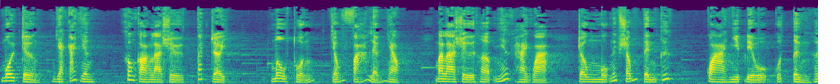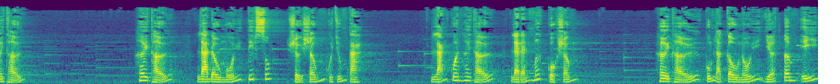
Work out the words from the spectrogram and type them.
Môi trường và cá nhân không còn là sự tách rời, mâu thuẫn, chống phá lẫn nhau, mà là sự hợp nhất hài hòa trong một nếp sống tỉnh thức qua nhịp điệu của từng hơi thở. Hơi thở là đầu mối tiếp xúc sự sống của chúng ta. Lãng quên hơi thở là đánh mất cuộc sống. Hơi thở cũng là cầu nối giữa tâm ý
